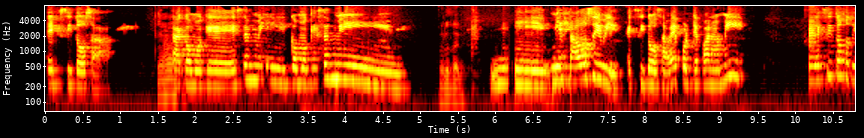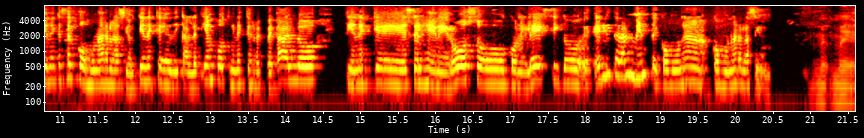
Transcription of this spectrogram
exitosa. O sea, como que ese es mi, como que ese es mi, Brutal. mi, mi estado civil, exitosa, ¿ves? Porque para mí exitoso tiene que ser como una relación, tienes que dedicarle tiempo, tienes que respetarlo, tienes que ser generoso con el éxito, es, literalmente como una, como una relación. Me,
